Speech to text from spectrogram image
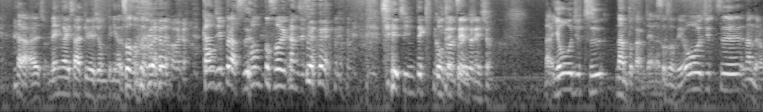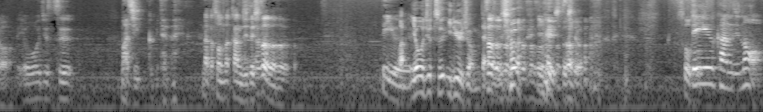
だからあれでしょ恋愛サーキュレーション的な。そうそうそう。感じプラス。本当そういう感じです。よ 精神的コンセントレーション。妖術なんとかみたいな。そうそうで妖術なんだろう。妖術マジックみたいなね。なんかそんな感じでした。そうそうそうっていう。あ妖術イリュージョンみたいな。そうそうそうそうそうイメージとしては。そうそう。っていう感じの、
